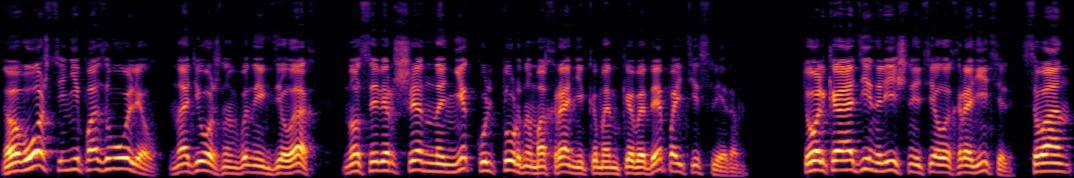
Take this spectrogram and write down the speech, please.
Вождь не позволил надежным в иных делах, но совершенно некультурным охранникам НКВД пойти следом. Только один личный телохранитель, Сван,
